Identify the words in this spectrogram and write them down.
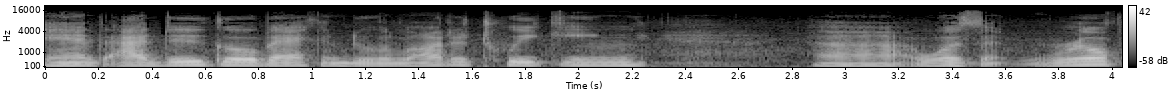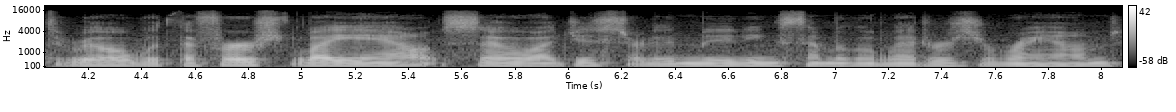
And I do go back and do a lot of tweaking. Uh, I wasn't real thrilled with the first layout, so I just started moving some of the letters around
